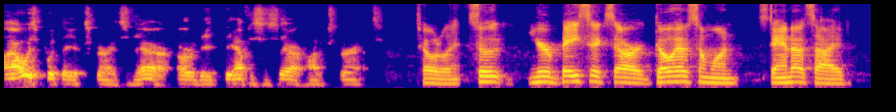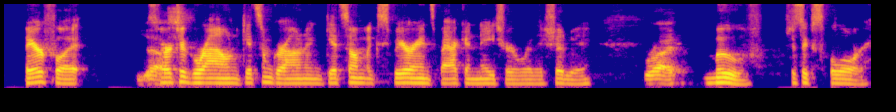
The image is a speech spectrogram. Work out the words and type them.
i always put the experience there or the, the emphasis there on experience totally so your basics are go have someone stand outside barefoot yes. start to ground get some grounding get some experience back in nature where they should be right move just explore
